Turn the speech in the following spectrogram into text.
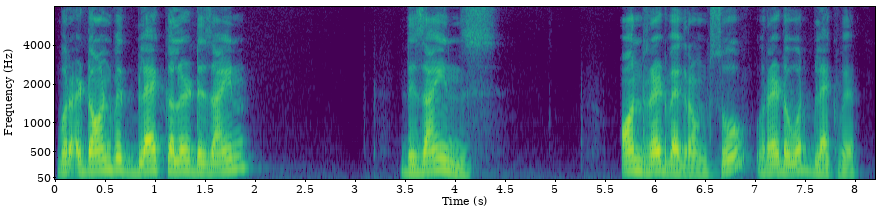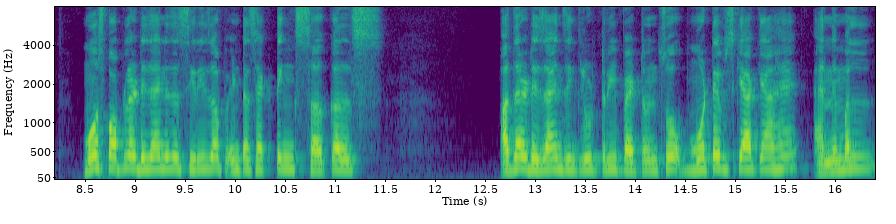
were adorned with black color design designs on red background. So red over black ware most popular design is a series of intersecting circles. Other designs include tree patterns. So motifs kya kya hain? Animal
